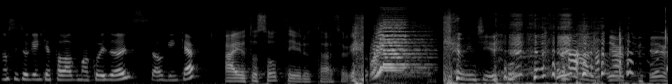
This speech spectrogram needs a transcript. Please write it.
Não sei se alguém quer falar alguma coisa antes. Alguém quer? Ah, eu tô solteiro, tá? Se alguém- Que mentira. Ah, meu Deus.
